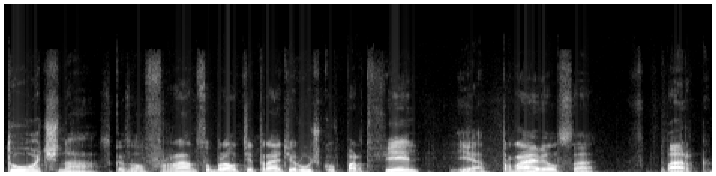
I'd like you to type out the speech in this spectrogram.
Точно, сказал Франц, убрал тетрадь и ручку в портфель и отправился в парк.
